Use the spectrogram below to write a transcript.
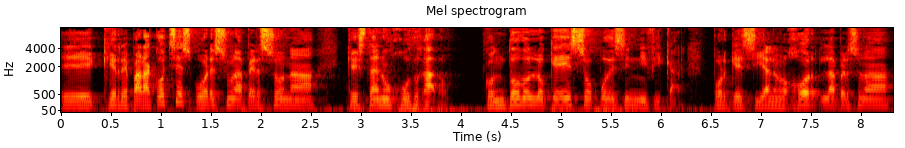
eh, que repara coches o eres una persona que está en un juzgado? Con todo lo que eso puede significar. Porque si a lo mejor la persona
